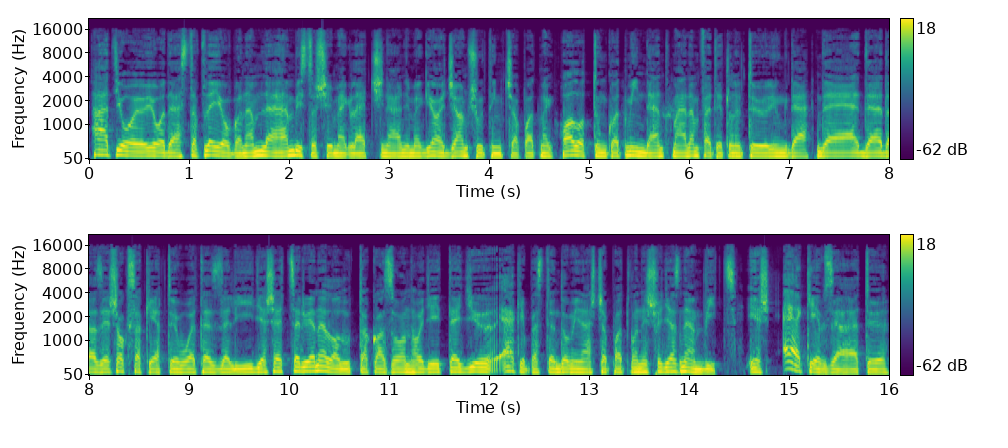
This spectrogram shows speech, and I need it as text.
hát jó, jó, jó, de ezt a play nem lehet, nem biztos, hogy meg lehet csinálni, meg jaj, jump shooting csapat, meg hallottunk ott mindent, már nem feltétlenül tőlünk, de, de, de, de azért sok szakértő volt ezzel így, és egyszerűen elaludtak azon, hogy itt egy elképesztően domináns csapat van, és hogy ez nem vicc. És elképzelhető,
